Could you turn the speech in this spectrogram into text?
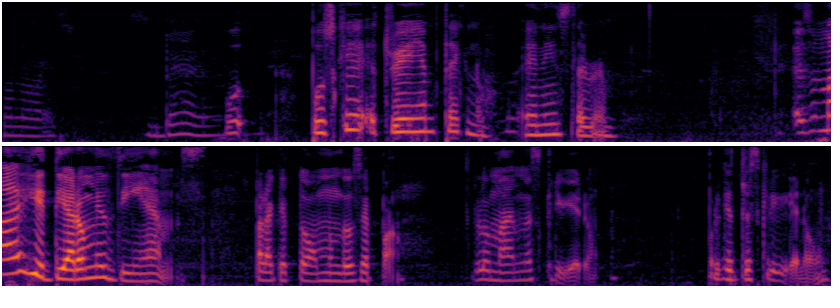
No, no es. Bu- busque 3AM Techno en Instagram. Esos madres hitearon mis DMs. Para que todo el mundo sepa. Los madres me escribieron. ¿Por qué te escribieron?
